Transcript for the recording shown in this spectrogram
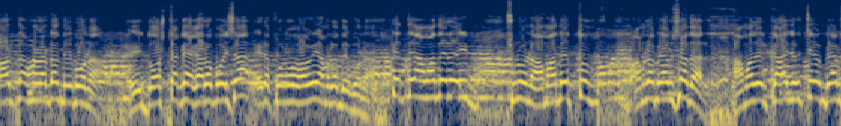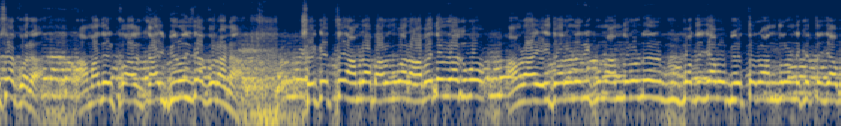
বার্তা ভাড়াটা দেবো না, এই দশ টাকা এগারো পয়সা, এটা কোনোভাবেই আমরা দেবো না। ক্ষেত্রে আমাদের এই, শুনুন, আমাদের তো আমরা ব্যবসাদার, আমাদের কাজ হচ্ছে ব্যবসা করা। আমাদের কাজ বিরোধিতা করা না। সেক্ষেত্রে আমরা বারংবার আবেদন রাখব। আমরা এই ধরনেরই কোনো আন্দোলনের পথে যাব, বৃহত্তর আন্দোলনের ক্ষেত্রে যাব।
